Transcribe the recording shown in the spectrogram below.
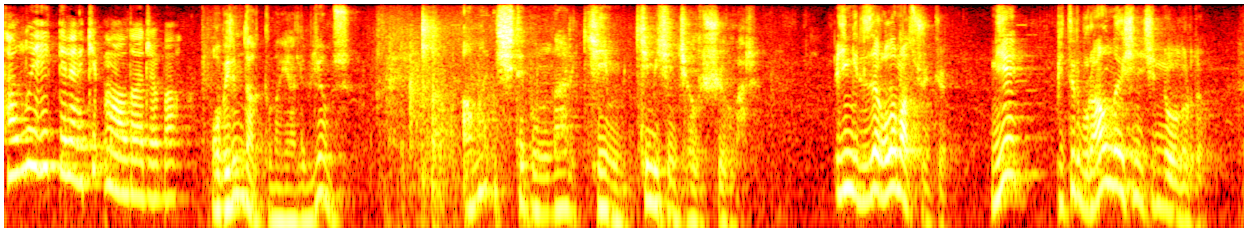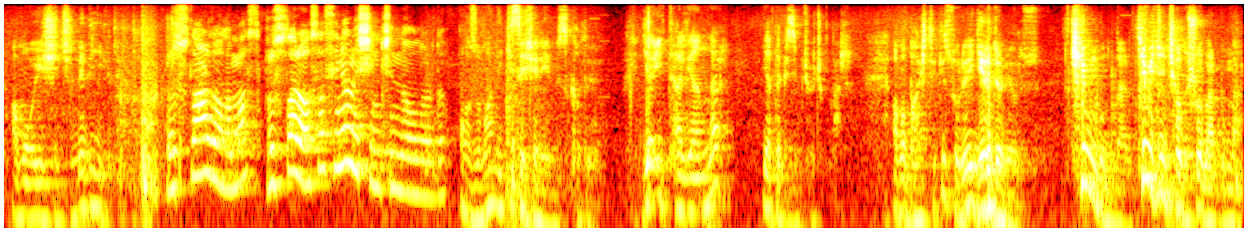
Tabloyu ilk gelen ekip mi aldı acaba? O benim de aklıma geldi biliyor musun? Ama işte bunlar kim? Kim için çalışıyorlar? İngilizler olamaz çünkü. Niye? Peter Brown da işin içinde olurdu. Ama o iş içinde değil. Ruslar da olamaz. Ruslar olsa Sinan işin içinde olurdu. O zaman iki seçeneğimiz kalıyor. Ya İtalyanlar ya da bizim çocuklar. Ama baştaki soruya geri dönüyoruz. Kim bunlar? Kim için çalışıyorlar bunlar?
